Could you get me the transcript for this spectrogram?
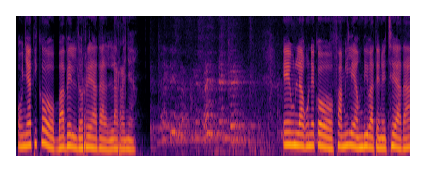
Oñatiko Babel dorrea da larraina. Eun laguneko familia handi baten etxea da.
